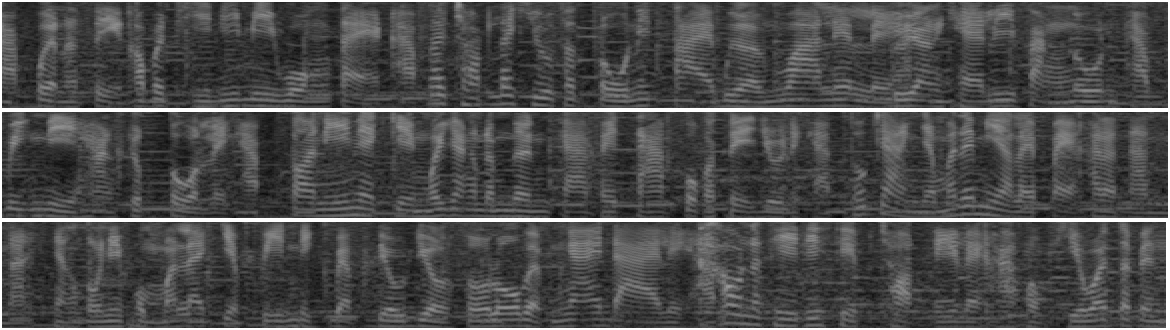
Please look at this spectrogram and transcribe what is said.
ครับ เปิดนันติเข้าไปทีนี่มีวงแตกครับไล่ช็อตไล่คิวศัตรูนี่ตายเบื่อว่าเล่นเลยเรื่องแครี่ฝั่งนู้นครับวิ่งหนีห่างจุดตูดเลยครับตอนนี้เนี่ยเกมก็ยังดำเนินการไปตามปกติอยู่นะครับทุกอย่างยังไม่ได้มีอะไรแปลกขนาดนั้นนะอย่างตรงนี้ผมมาแลกเก็บฟีนิกซ์แบบเดี่ยวๆโซโล่แบบง่ายดายเลยครับเข้านาทีที่10ช็อตนี้เลยครับผมคิดว่าจะเป็น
